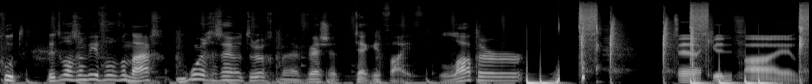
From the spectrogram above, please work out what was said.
Goed, dit was hem weer voor vandaag. Morgen zijn we terug met een verse Tech in 5. Later! Tech in 5.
